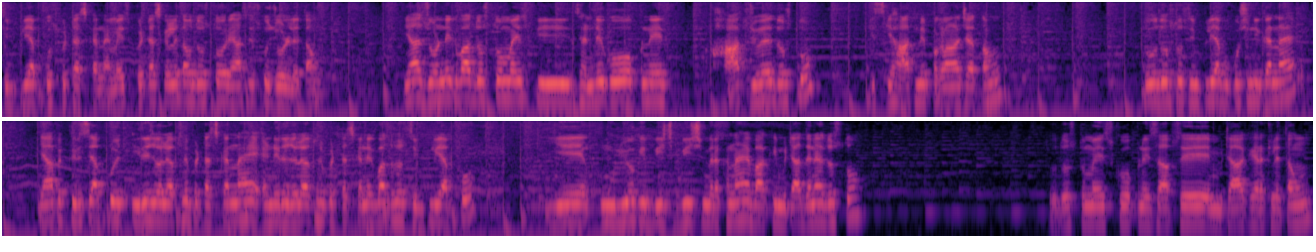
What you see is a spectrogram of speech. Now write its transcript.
सिंपली आपको उस पर टच करना है। मैं इस पर टच कर लेता हूँ दोस्तों और यहाँ से इसको जोड़ लेता हूँ। यहाँ जोड़ने के बाद दोस्तों, मैं इस झंडे को अपने हाथ जो है दोस्तों, इसके हाथ में पकड़ाना चाहता हूँ। तो दोस्तों सिंपली आपको कुछ नहीं करना है। यहाँ पे फिर से आपको इरेज वाले ऑप्शन पे टच करना है। एंड इरेज वाले ऑप्शन पे टच करने के बाद दोस्तों सिंपली आपको ये उंगलियों के बीच बीच में रखना है, बाकी मिटा देना है दोस्तों। तो दोस्तों, मैं इसको अपने हिसाब से मिटा के रख लेता हूँ।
